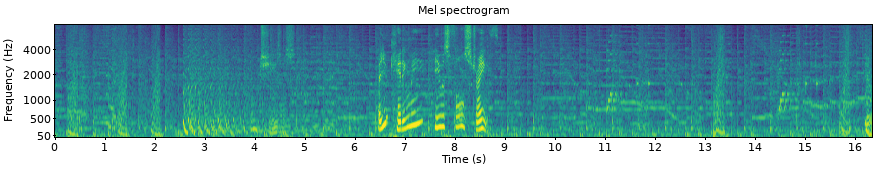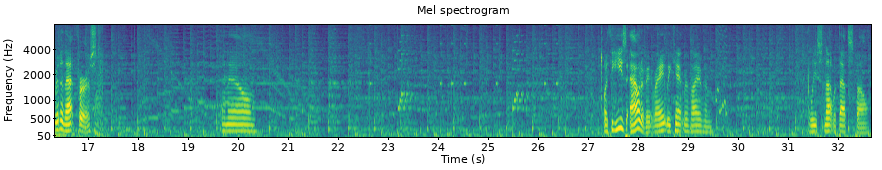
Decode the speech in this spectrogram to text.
Oh, Jesus. Are you kidding me? He was full strength. Get rid of that first. And now... I think he's out of it, right? We can't revive him. At least not with that spell.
